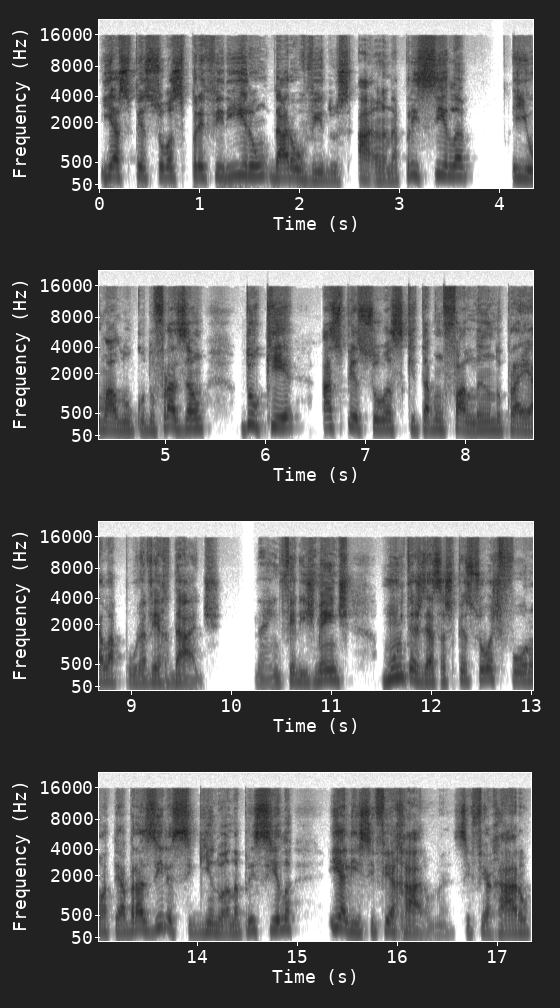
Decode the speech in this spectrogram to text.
e as pessoas preferiram dar ouvidos a Ana Priscila e o maluco do Frazão do que as pessoas que estavam falando para ela a pura verdade. Né? Infelizmente, muitas dessas pessoas foram até a Brasília seguindo a Ana Priscila e ali se ferraram, né? Se ferraram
